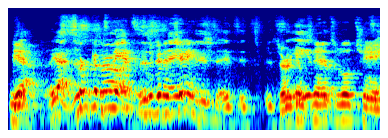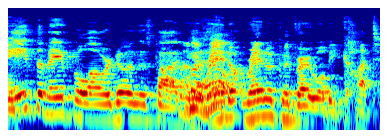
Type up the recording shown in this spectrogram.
Yeah, yeah, this is Circumstances are gonna change. It's, it's, it's, it's Circumstances 8th, will change. The eighth of April while we're doing this podcast. I mean, But Randle, Randle could very well be cut.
